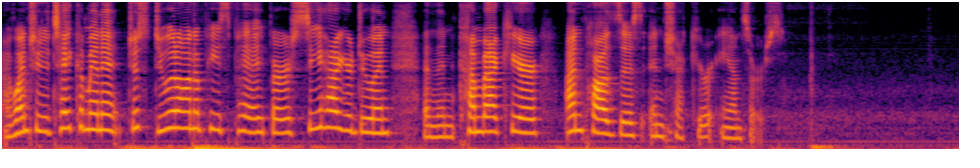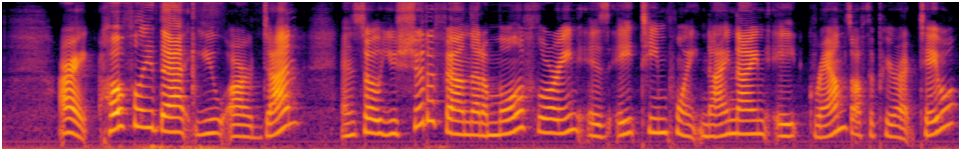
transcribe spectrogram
I want you to take a minute, just do it on a piece of paper, see how you're doing, and then come back here, unpause this, and check your answers. All right, hopefully that you are done. And so you should have found that a mole of fluorine is 18.998 grams off the periodic table.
